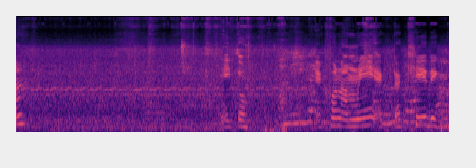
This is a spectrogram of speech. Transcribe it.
না? এই তো, এখন আমি একটা খেয়ে দেখব।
